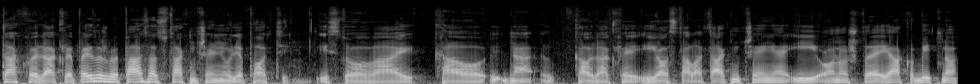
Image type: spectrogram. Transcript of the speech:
Tako je, dakle, pa izložbe pasa su takmičenje u ljepoti. Isto ovaj, kao, na, kao dakle i ostala takmičenja i ono što je jako bitno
